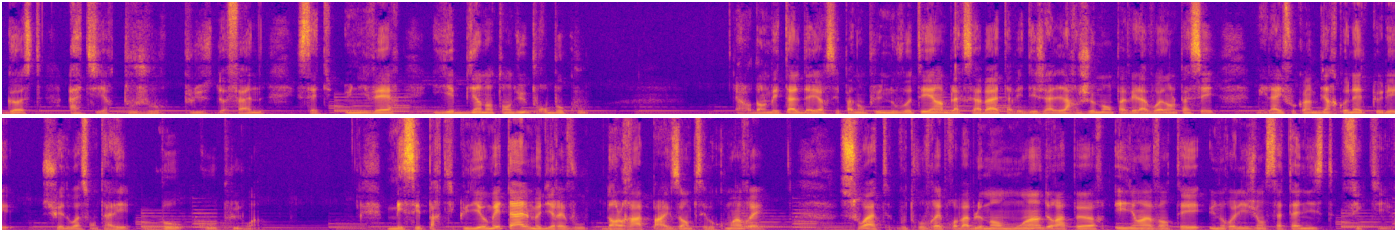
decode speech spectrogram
Ghost attire toujours plus de fans. Cet univers y est bien entendu pour beaucoup. Alors dans le métal d'ailleurs c'est pas non plus une nouveauté, hein. Black Sabbath avait déjà largement pavé la voie dans le passé, mais là il faut quand même bien reconnaître que les Suédois sont allés beaucoup plus loin. Mais c'est particulier au métal, me direz-vous. Dans le rap par exemple c'est beaucoup moins vrai. Soit vous trouverez probablement moins de rappeurs ayant inventé une religion sataniste fictive.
